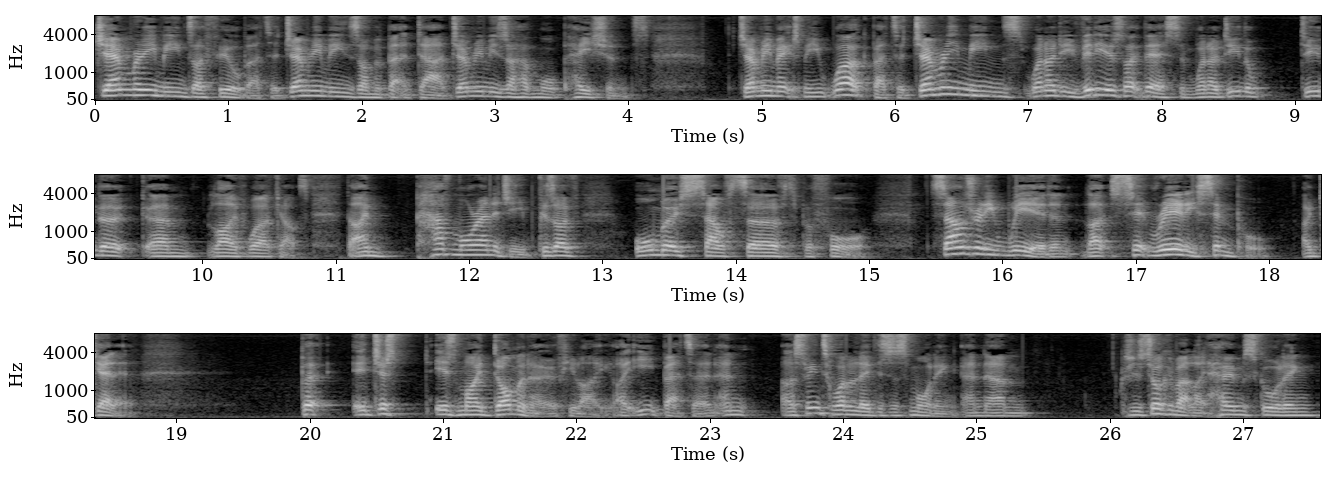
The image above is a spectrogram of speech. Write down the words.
generally means I feel better, generally means I'm a better dad, generally means I have more patience, generally makes me work better, generally means when I do videos like this and when I do the do the um, live workouts that I have more energy because I've almost self-served before. Sounds really weird and like really simple. I get it. But it just is my domino, if you like. I eat better. And, and I was speaking to one of the ladies this morning and um, she was talking about like homeschooling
